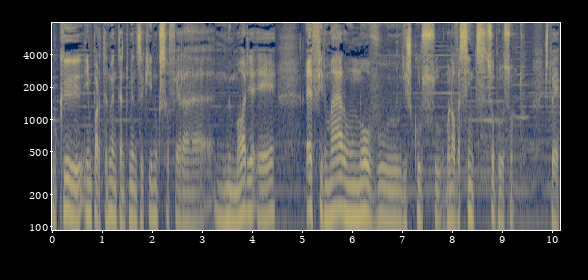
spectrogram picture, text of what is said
o que importa, no entanto, menos aqui no que se refere à memória é afirmar um novo discurso, uma nova síntese sobre o assunto. Isto é,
